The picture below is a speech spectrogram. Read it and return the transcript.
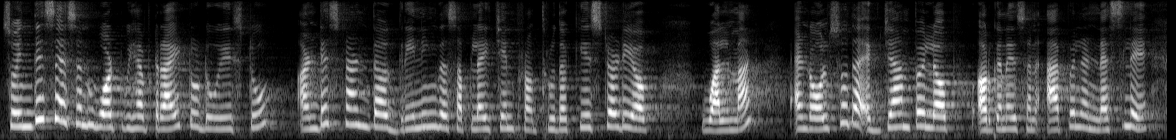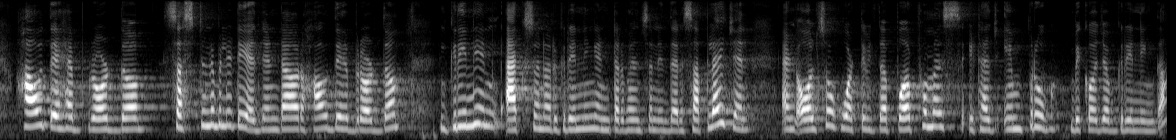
So, in this session what we have tried to do is to understand the greening the supply chain from through the case study of Walmart and also the example of organization Apple and Nestle how they have brought the sustainability agenda or how they have brought the greening action or greening intervention in their supply chain and also what is the performance it has improved because of greening the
